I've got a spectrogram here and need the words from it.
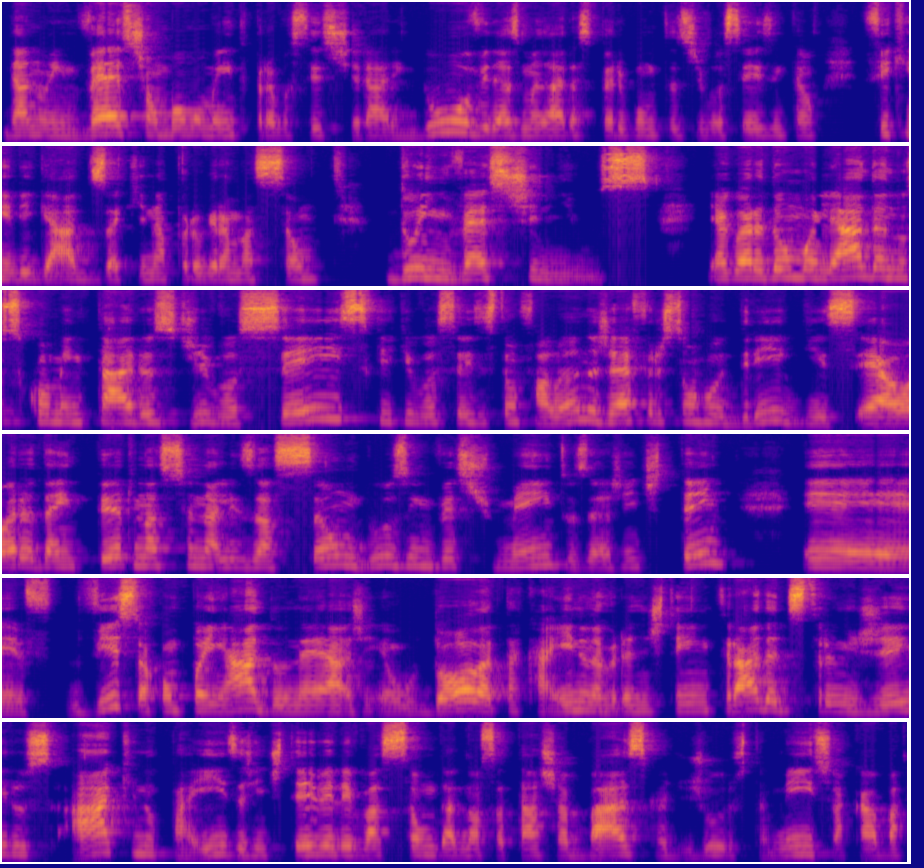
da No Invest. É um bom momento para vocês tirarem dúvidas, mandar as perguntas de vocês. Então fiquem ligados aqui na programação do Invest News. E agora dou uma olhada nos comentários de vocês, o que, que vocês estão falando. Jefferson Rodrigues, é a hora da internacionalização dos investimentos. A gente tem é, visto, acompanhado, né? A, o dólar está caindo, na verdade, a gente tem entrada de estrangeiros aqui no país, a gente teve elevação da nossa taxa básica de juros também, isso acaba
